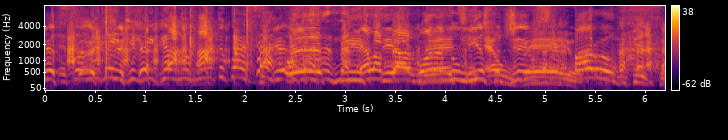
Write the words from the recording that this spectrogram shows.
Eu tô me identificando muito com essa Ana. Ela tá agora no misto é um de eu separo ou eu fico.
